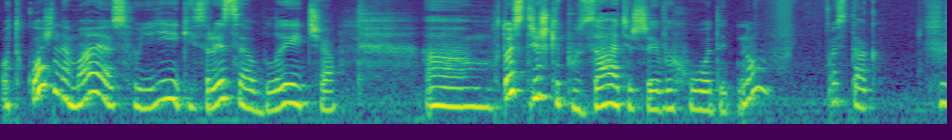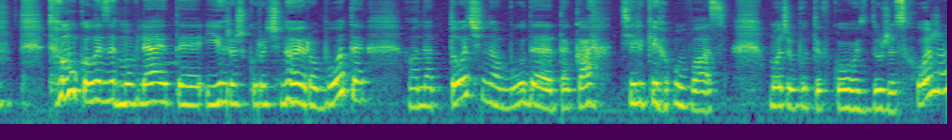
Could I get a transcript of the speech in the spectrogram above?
От кожне має свої якісь риси обличчя. А, Хтось трішки пузатіший виходить. Ну, ось так. Тому, коли замовляєте іграшку ручної роботи, вона точно буде така тільки у вас. Може бути в когось дуже схожа,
